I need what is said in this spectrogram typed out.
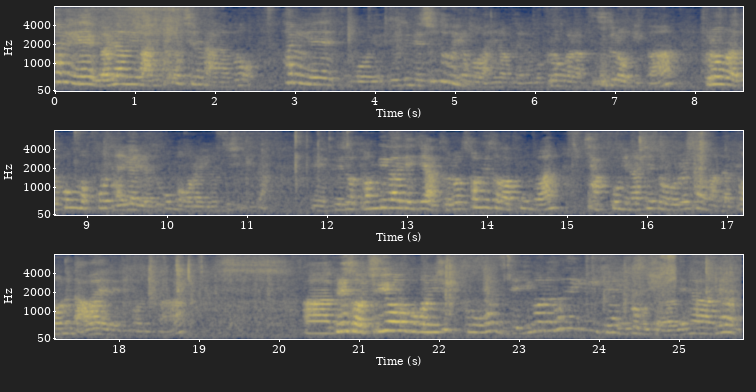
하루에 열량이 많이 필요치는 않아도 하루에 뭐 요- 요즘에 순두부 이런 거 많이 나오잖아요. 뭐 그런 거랑 부드러우니까 그런 거라도 꼭 먹고 달걀이라도 꼭 먹어라 이런 뜻입니다. 예, 그래서 변비가 되지 않도록 섬유소가 풍부한 작곡이나 채소를 사용한다. 변은 나와야 되는 거니까. 아, 그래서 주요 부분 식품은 이제 이거는 선생님이 그냥 읽어보셔요. 왜냐하면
